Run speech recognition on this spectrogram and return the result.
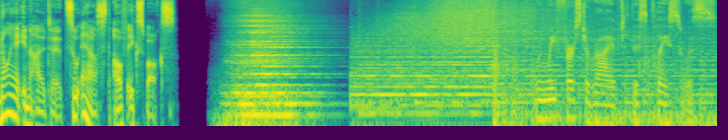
Neue Inhalte zuerst auf Xbox. When we first arrived, this place was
